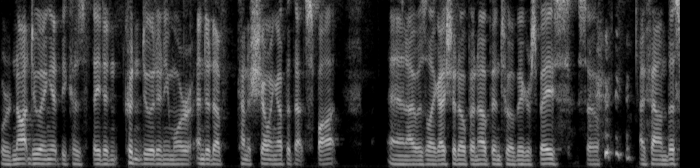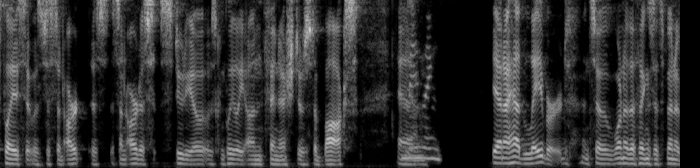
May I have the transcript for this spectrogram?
were not doing it because they didn't couldn't do it anymore ended up kind of showing up at that spot and i was like i should open up into a bigger space so i found this place it was just an art it's, it's, an artist studio it was completely unfinished it was just a box and Amazing. yeah and i had labored and so one of the things that's been a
